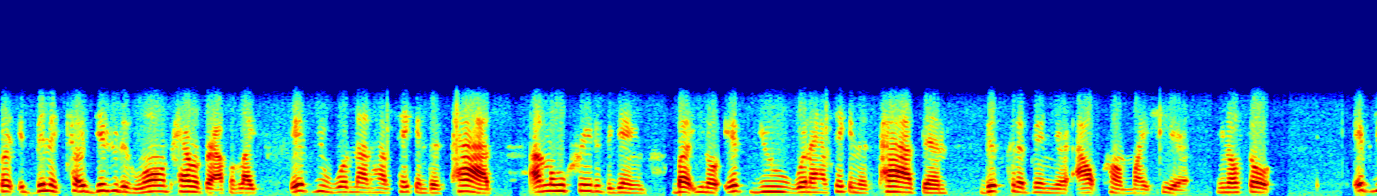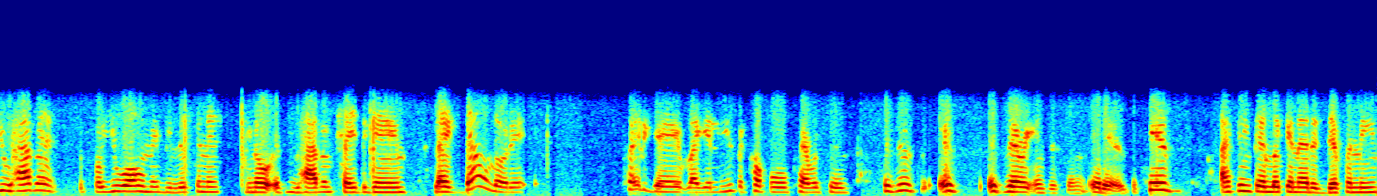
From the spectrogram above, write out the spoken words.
But it, then it t- gives you this long paragraph of like, if you would not have taken this path, I don't know who created the game, but you know, if you wouldn't have taken this path, then this could have been your outcome right here. You know, so if you haven't, for you all who may be listening, you know, if you haven't played the game, like download it, play the game, like at least a couple characters. It's just it's it's very interesting. It is. The kids, I think they're looking at it differently,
